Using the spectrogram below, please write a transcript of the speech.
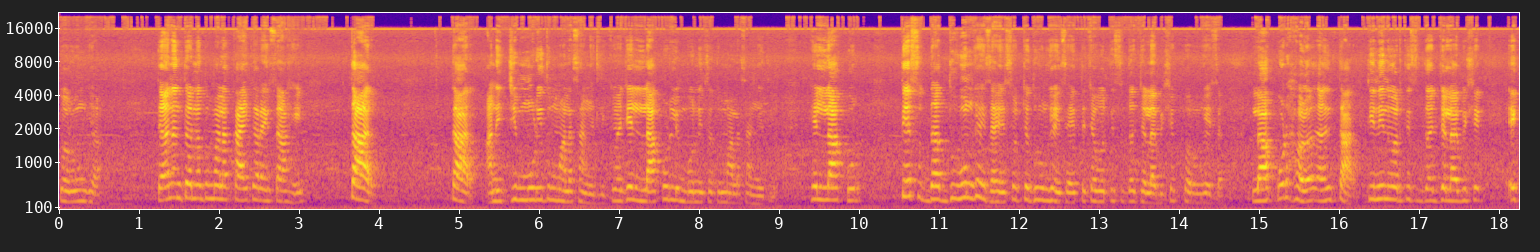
करून घ्या. त्यानंतरनं तुम्हाला काय करायचं आहे तार तार आणि जी मुळी तुम्हाला सांगितली किंवा जे लाकूड लिंबोणीचं तुम्हाला सांगितलं हे लाकूड ते सुद्धा धुवून घ्यायचं आहे स्वच्छ धुवून घ्यायचं आहे त्याच्यावरती सुद्धा जलाभिषेक करून घ्यायचा. लाकूड हळद आणि तार तिन्हींवरती सुद्धा जलाभिषेक एक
